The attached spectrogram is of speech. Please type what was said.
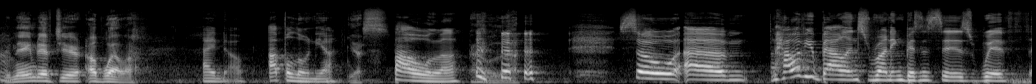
You're named after your abuela. I know. Apollonia. Yes. Paola. Paola. So, um, how have you balanced running businesses with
